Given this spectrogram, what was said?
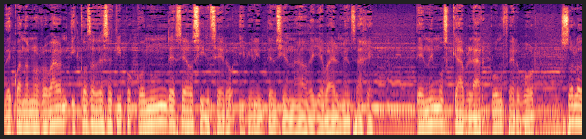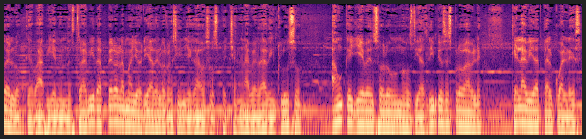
de cuando nos robaron y cosas de ese tipo con un deseo sincero y bien intencionado de llevar el mensaje, tenemos que hablar con fervor solo de lo que va bien en nuestra vida, pero la mayoría de los recién llegados sospechan la verdad. Incluso, aunque lleven solo unos días limpios, es probable que la vida tal cual es,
